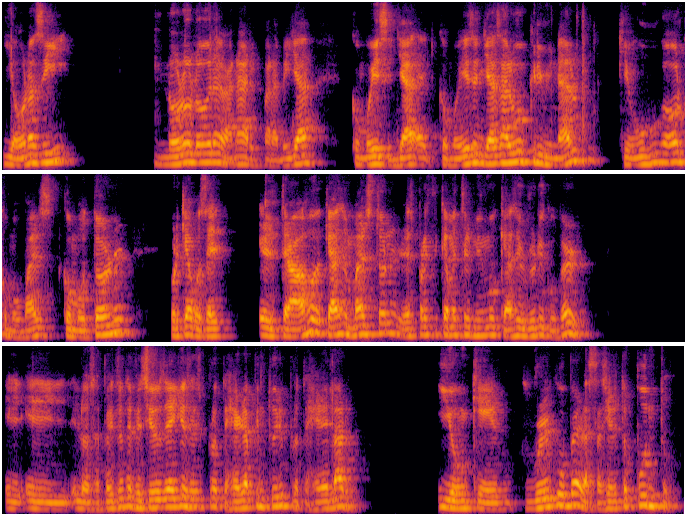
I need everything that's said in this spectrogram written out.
y aún así no lo logra ganar. Y para mí ya, como dicen, ya, como dicen, ya es algo criminal que un jugador como, Miles, como Turner, porque vamos, el, el trabajo que hace Miles Turner es prácticamente el mismo que hace Rudy Gobert. El, el, los aspectos defensivos de ellos es proteger la pintura y proteger el aro. Y aunque Rudy Gobert hasta cierto punto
